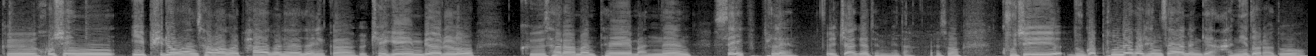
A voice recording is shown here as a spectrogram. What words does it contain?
그 호신이 필요한 상황을 파악을 해야 되니까 그 개개인별로 그 사람한테 맞는 세이프 플랜 을 짜게 됩니다. 그래서 굳이 누가 폭력을 행사하는 게 아니더라도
